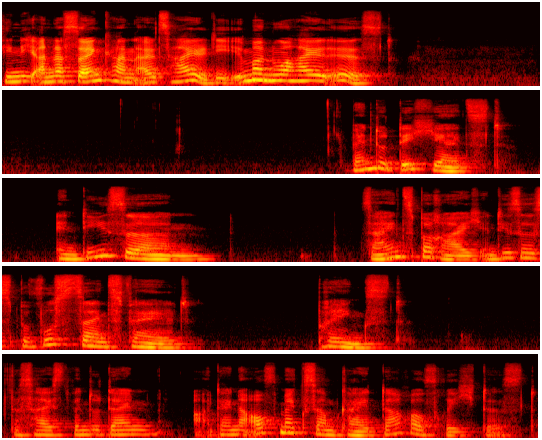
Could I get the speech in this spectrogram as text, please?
die nicht anders sein kann als Heil, die immer nur Heil ist. Wenn du dich jetzt in diesen Seinsbereich, in dieses Bewusstseinsfeld bringst. Das heißt, wenn du dein, deine Aufmerksamkeit darauf richtest,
